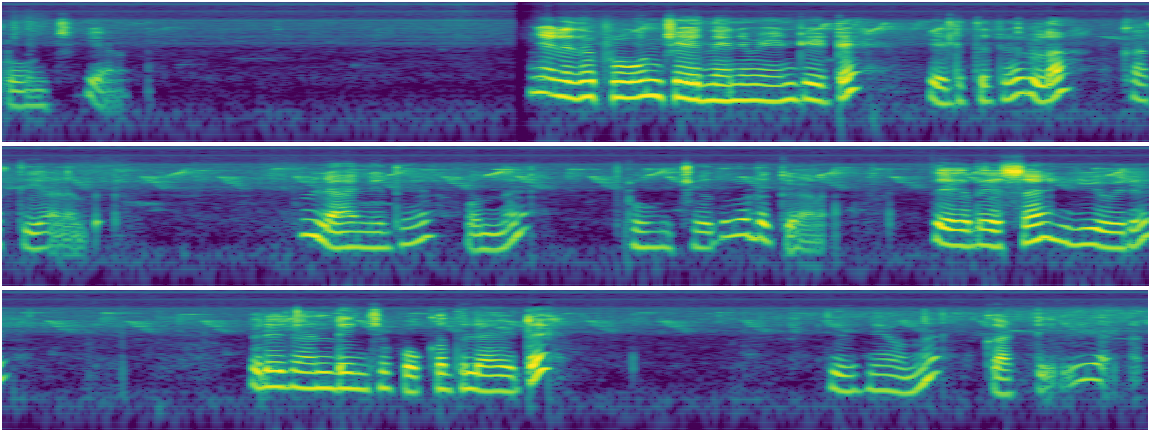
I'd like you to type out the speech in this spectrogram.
പ്രൂൺ ചെയ്യണം. ഞാനിത് പ്രൂൺ ചെയ്യുന്നതിന് വേണ്ടിയിട്ട് എടുത്തിട്ടുള്ള കത്തിയാണിത്. ഞാനിത് ഒന്ന് പ്രൂൺ ചെയ്ത് കൊടുക്കുകയാണ്. ഇത് ഏകദേശം ഈ ഒരു ഒരു രണ്ട് ഇഞ്ച് പൊക്കത്തിലായിട്ട് ഇതിനെ ഒന്ന് കട്ട് ചെയ്യണം.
